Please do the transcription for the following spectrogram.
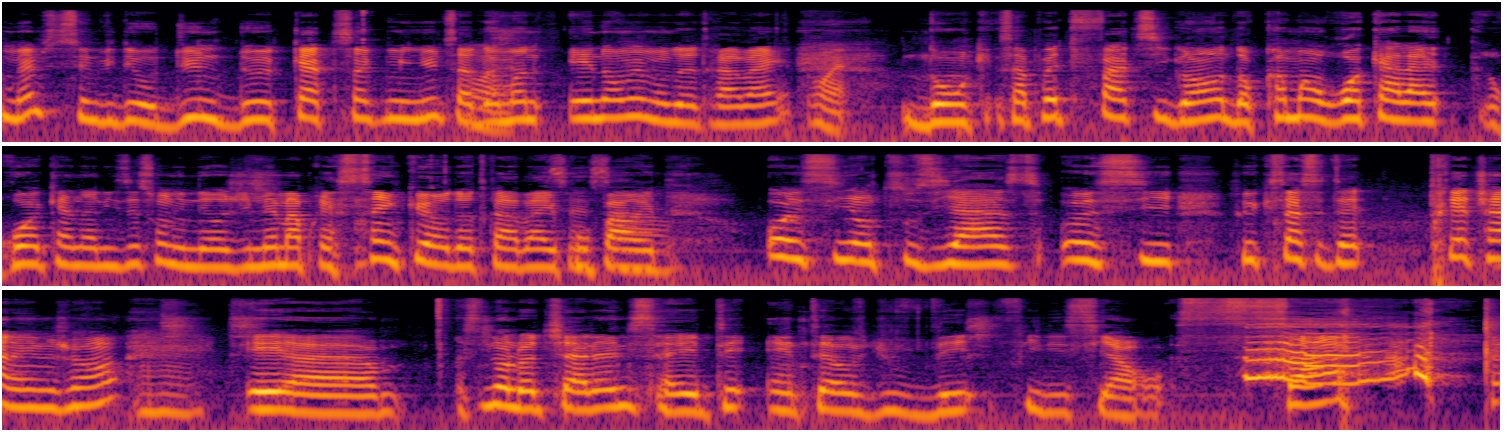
même si c'est une vidéo d'une, deux, quatre, cinq minutes, ça demande énormément de travail. Ouais. Donc, ça peut être fatigant. Donc, comment recanaliser son énergie, même après cinq heures de travail pour paraître aussi enthousiaste, aussi... que ça, c'était très challengeant. Mm-hmm. Et... Euh, Sinon, le challenge, ça a été interviewer Félicia. Ça.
